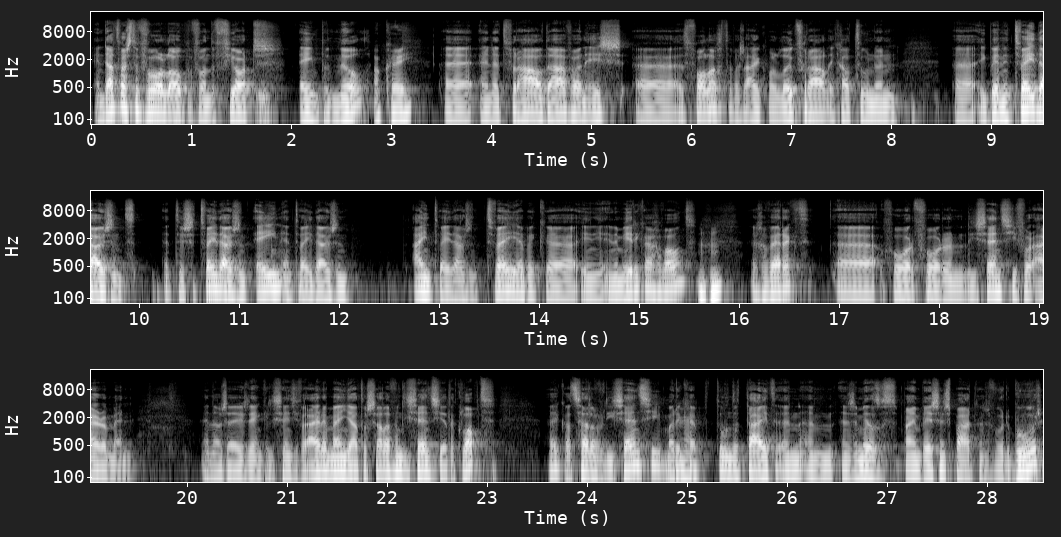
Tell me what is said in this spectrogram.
En dat was de voorloper van de Fjord 1.0. Oké. Eh, en het verhaal daarvan is eh, het volgt. Dat was eigenlijk wel een leuk verhaal. Ik had toen een. eh, ik ben in 2000, eh, tussen 2001 en 2000, eind 2002 heb ik in, in Amerika gewoond Mhm. en gewerkt voor, voor een licentie voor Ironman. En dan zou je denken, licentie voor Ironman, je had toch zelf een licentie? Ja, dat klopt. Ik had zelf een licentie, maar ik Ja. heb toen de tijd een, een, een, inmiddels mijn businesspartner voor de boer,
